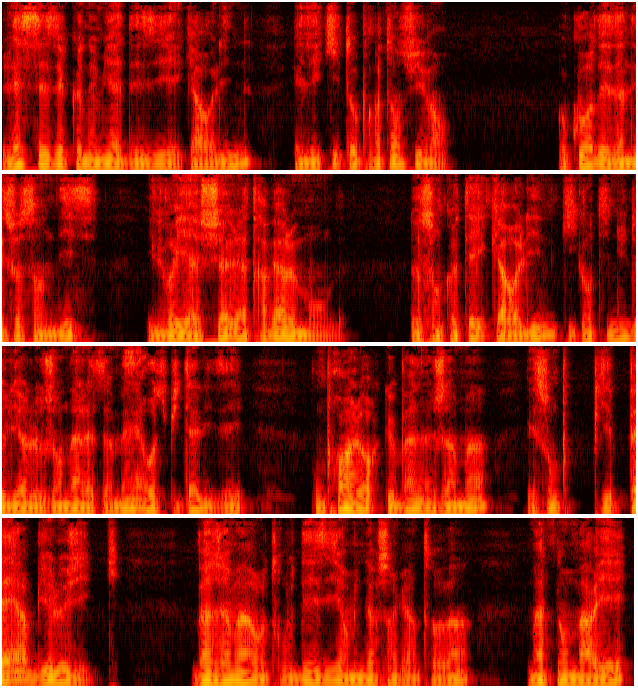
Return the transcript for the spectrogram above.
laisse ses économies à Daisy et Caroline et les quitte au printemps suivant. Au cours des années 70, il voyage seul à travers le monde. De son côté, Caroline, qui continue de lire le journal à sa mère, hospitalisée, comprend alors que Benjamin est son père biologique. Benjamin retrouve Daisy en 1980. Maintenant mariée,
